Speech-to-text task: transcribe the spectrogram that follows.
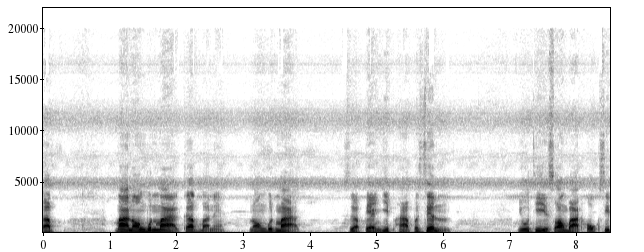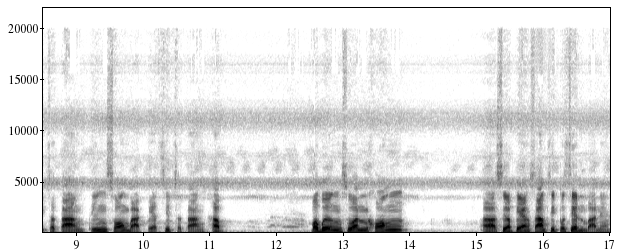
ครับ มาหนองบุญมากครับบ้านเนี่ยหนองบุญมาก เสื้อแป้งยิบห้าเปอร์เซ็นต์อยู่ที่สองบาทหกสิบสตางค์ถึงสองบาทแปดสิบสตางค์ครับ มาเบิงส่วนของอเสื้อแป้งสามสิบเปอร์เซ็นต์บาทเนี่ย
